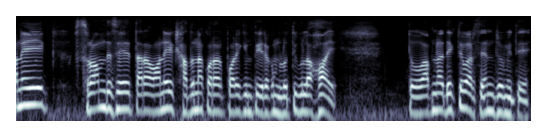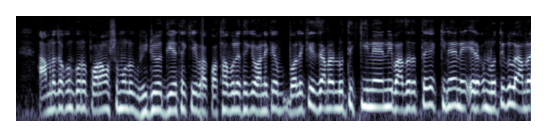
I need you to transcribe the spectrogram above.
অনেক শ্রম দেশে তারা অনেক সাধনা করার পরে কিন্তু এরকম লতিগুলা হয়। তো আপনারা দেখতে পারছেন জমিতে। আমরা যখন কোনো পরামর্শমূলক ভিডিও দিয়ে থাকি বা কথা বলে থাকি, অনেকে বলে কি যে আমরা লতি কিনে আনি, বাজারের থেকে কিনে আনি, এরকম লতিগুলো আমরা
